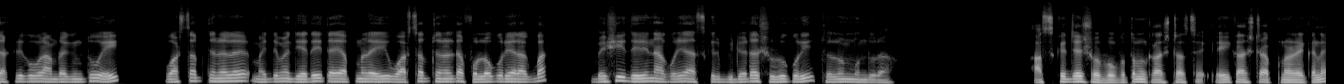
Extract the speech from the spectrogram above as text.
চাকরির খবর আমরা কিন্তু এই হোয়াটসঅ্যাপ চ্যানেলের মাধ্যমে দিয়ে দিই। তাই আপনারা এই হোয়াটসঅ্যাপ চ্যানেলটা ফলো করে রাখবা। বেশি দেরি না করে আজকের ভিডিওটা শুরু করি, চলুন বন্ধুরা। আজকে যে সর্বপ্রথম কাজটা আছে, এই কাজটা আপনার এখানে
